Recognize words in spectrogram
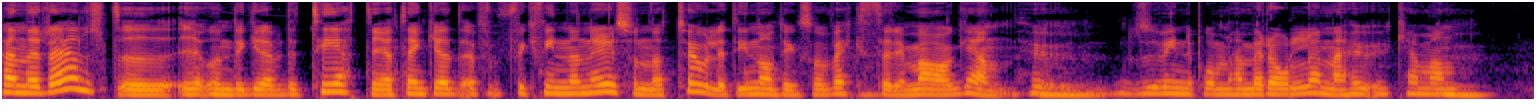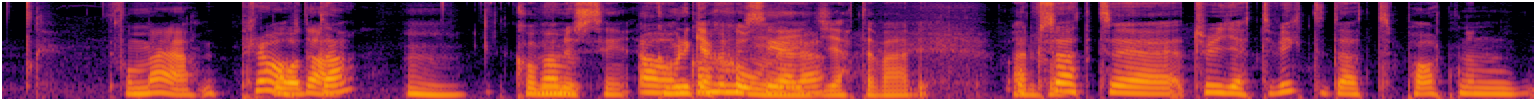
generellt i, i, under graviditeten. Jag tänker att för kvinnan är det så naturligt, det är någonting som växer i magen. Hur, mm. Du var inne på de här med rollerna, hur, hur kan man mm. få med Prata. båda? Mm. Kommunice ja, kommunikation kommunicera. är jättevärdigt. Också att, eh, jag tror det är jätteviktigt att partnern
